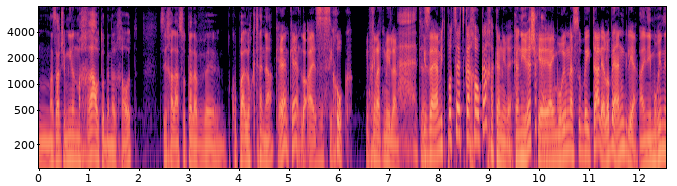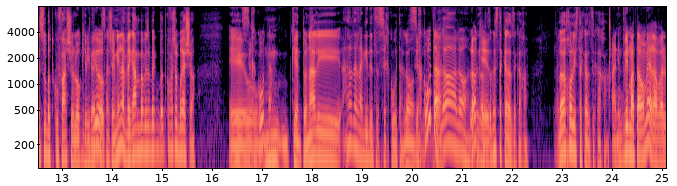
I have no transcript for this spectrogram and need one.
מזל שמילאן מכרה אותו במרכאות, צריכה לעשות עליו אה, קופה לא קטנה. כן, כן, לא, אה, זה שיחוק מבחינת מילאן. אה, כי זה היה מתפוצץ ככה או ככה כנראה. כנראה כי שכן. ההימורים נעשו באיטליה, לא באנגליה. ההימורים נעשו בתקופה שלו. במשחק של מילאן, וגם בתקופה של ברשה. אה, שיחקו אותה. כן, טונאלי, אני לא יודע להגיד את זה, שיחקו אותה, לא. שיחקו אותה. לא, לא, לא, לא, כי- לא מסתכל על זה ככה. לא יכול להסתכל על זה ככה. אני מבין מה אתה אומר, אבל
